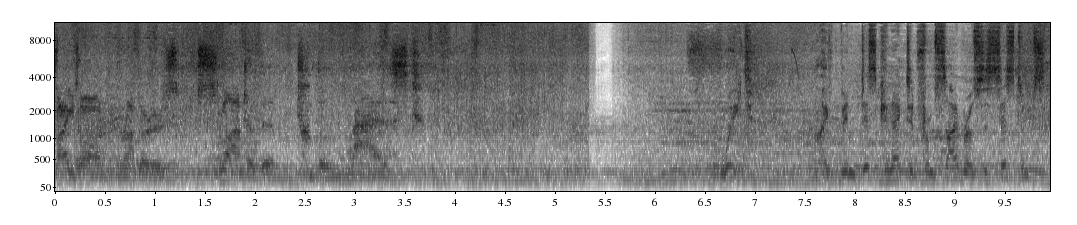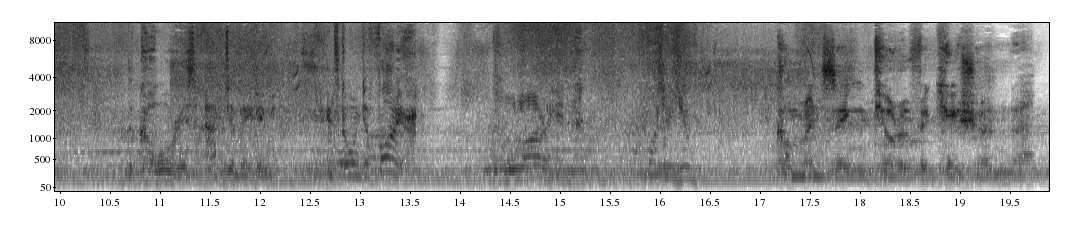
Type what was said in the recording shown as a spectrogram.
Fight on, brothers. Slaughter them to the last. Wait, I've been disconnected from Cybros' systems. The core is activating. It's going to fire. Lorian, what are you... Commencing purification.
